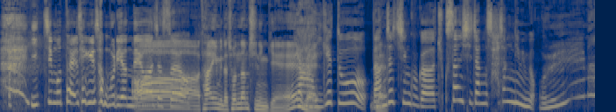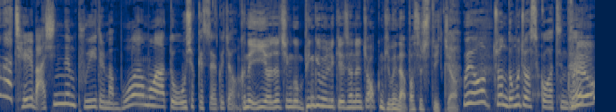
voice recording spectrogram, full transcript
잊지 못할 생일 선물이었네요 아, 하셨어요. 다행입니다. 전 남친인 게. 야, 네. 이게 또 남자친구가 축산시장 사장님이면 얼마나 제일 맛있는 부위들만 모아 모아 또 오셨겠어요. 그죠? 근데 이 여자친구 핑크뮬리께서는 조금 기분이 나빴을 수도 있죠. 왜요? 전 너무 좋았을 것 같은데. 그래요?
